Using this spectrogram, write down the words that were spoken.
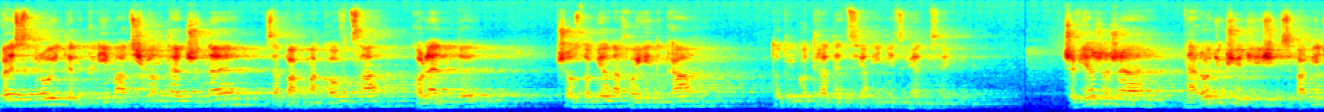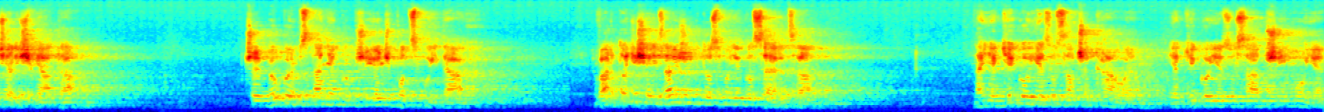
wystrój, ten klimat świąteczny, zapach makowca, kolendy, przyozdobiona choinka to tylko tradycja i nic więcej? Czy wierzę, że narodził się dziś Zbawiciel świata? Czy byłbym w stanie go przyjąć pod swój dach? Warto dzisiaj zajrzeć do swojego serca. Na jakiego Jezusa czekałem? Jakiego Jezusa przyjmuję?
